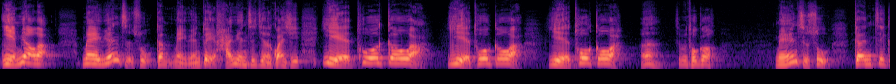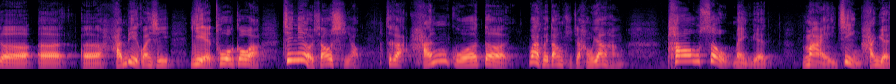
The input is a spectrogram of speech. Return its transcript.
也妙了。美元指数跟美元对韩元之间的关系也脱钩啊，也脱钩啊，也脱钩啊。嗯，这边脱钩。美元指数跟这个呃呃韩币的关系也脱钩啊。今天有消息啊，这个韩国的外汇当局叫韩国央行抛售美元，买进韩元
